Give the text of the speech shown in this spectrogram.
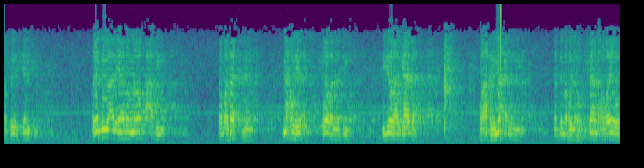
التصوير الشمسي ويدل عليه أيضا ما وقع في يوم الفتح من محو الصور التي في جدران الكعبه وآخر الماء الذي قدمه له أسامة أو غيره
